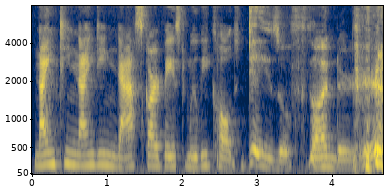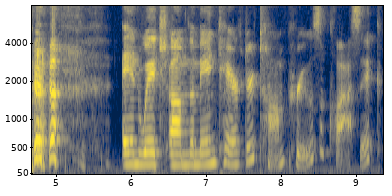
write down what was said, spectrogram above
1990 NASCAR based movie called Days of Thunder. in which um, the main character, Tom Cruise, a classic,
